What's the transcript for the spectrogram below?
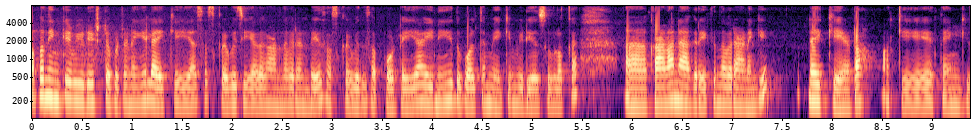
അപ്പോൾ നിങ്ങൾക്ക് വീഡിയോ ഇഷ്ടപ്പെട്ടുണ്ടെങ്കിൽ ലൈക്ക് ചെയ്യുക സബ്സ്ക്രൈബ് ചെയ്യാതെ കാണുന്നവരുണ്ടെങ്കിൽ സബ്സ്ക്രൈബ് ചെയ്ത് സപ്പോർട്ട് ചെയ്യുക. ഇനി ഇതുപോലത്തെ മേക്കിംഗ് വീഡിയോസുകളൊക്കെ കാണാൻ ആഗ്രഹിക്കുന്നവരാണെങ്കിൽ ലൈക്ക് ചെയ്യാം കേട്ടോ ഓക്കെ താങ്ക്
